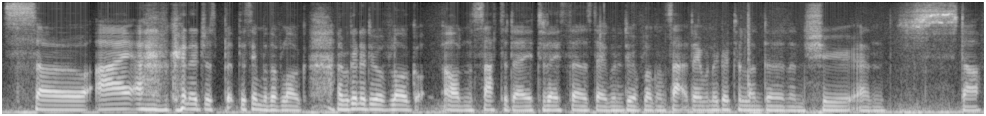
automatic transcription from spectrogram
So I am gonna just put this in with a vlog. I'm gonna do a vlog on Saturday. Today's Thursday. I'm gonna do a vlog on Saturday when I go to London and shoot and stuff.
